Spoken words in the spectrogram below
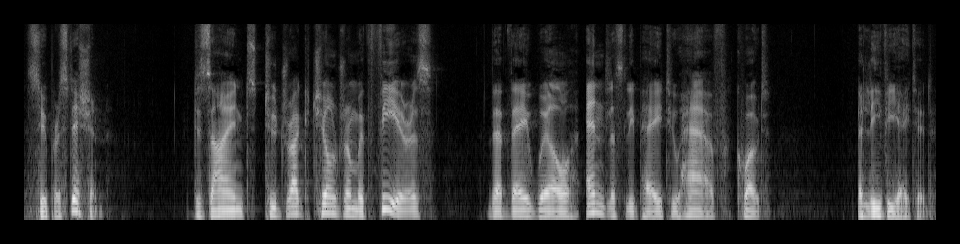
superstition, designed to drug children with fears that they will endlessly pay to have, quote, alleviated.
